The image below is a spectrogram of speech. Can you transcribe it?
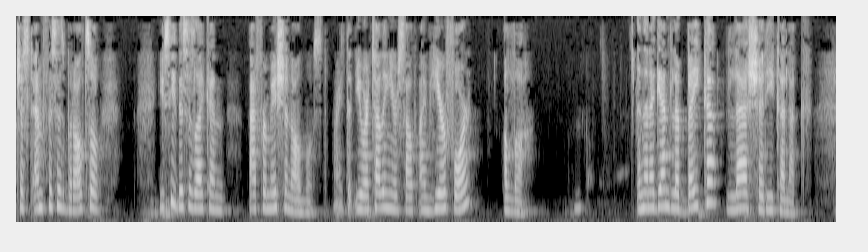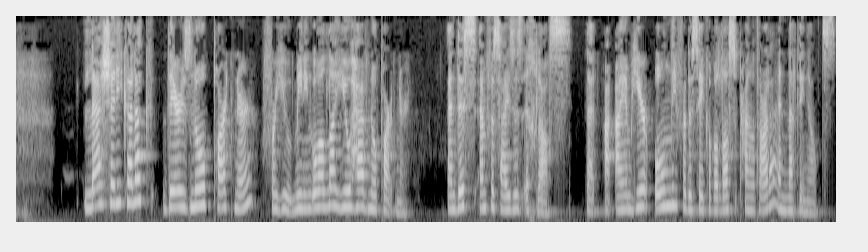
just emphasis, but also, you see, this is like an affirmation almost, right? That you are telling yourself, I'm here for Allah. And then again, labbaika la sharika lak. La sharika lak, there is no partner for you. Meaning, oh Allah, you have no partner. And this emphasizes ikhlas. That I, I am here only for the sake of Allah subhanahu wa ta'ala and nothing else.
